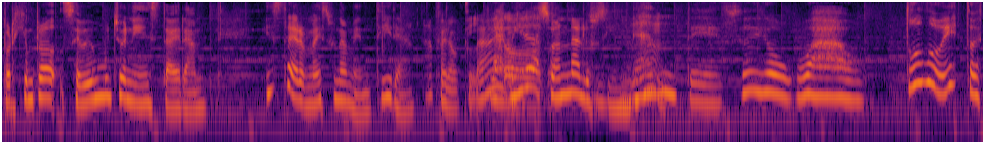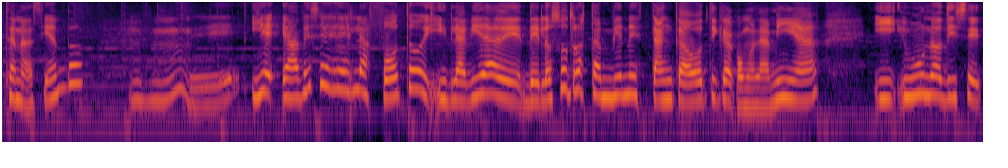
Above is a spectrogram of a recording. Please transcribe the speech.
por ejemplo, se ve mucho en Instagram. Instagram es una mentira. Ah, pero claro. Las vidas son alucinantes. Yo digo, wow, todo esto están haciendo. Sí. Y a veces es la foto y la vida de, de los otros también es tan caótica como la mía. Y uno dice,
